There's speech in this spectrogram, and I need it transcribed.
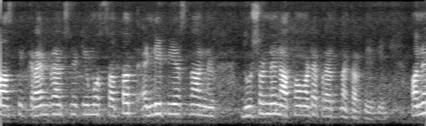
માસથી ક્રાઇમ બ્રાન્ચની ટીમો સતત એનડીપીએસના દૂષણને નાથવા માટે પ્રયત્ન કરતી હતી. અને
